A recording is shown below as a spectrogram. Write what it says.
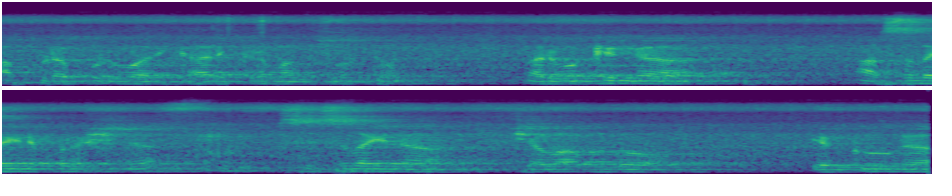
అప్పుడప్పుడు వారి కార్యక్రమాలు చూడటం. మరి ముఖ్యంగా అసలైన ప్రశ్న సిసలైన జవాబులో ఎక్కువగా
